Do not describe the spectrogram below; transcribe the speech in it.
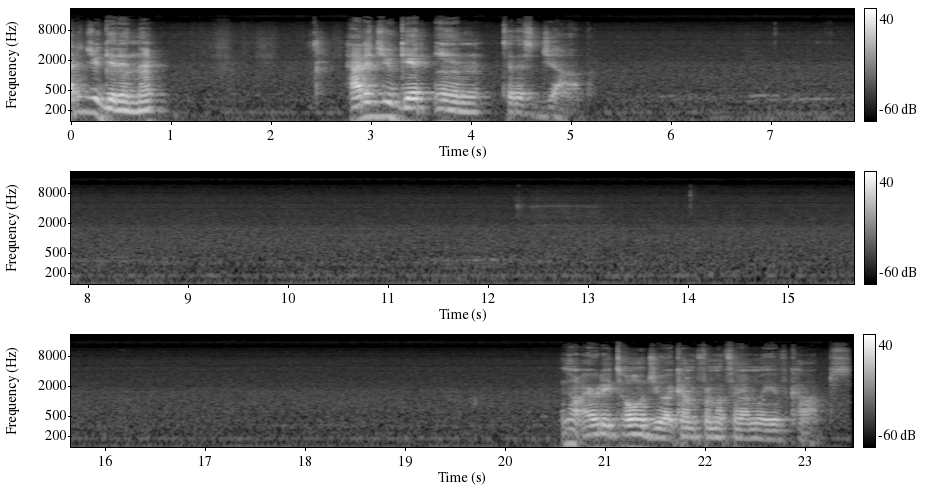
How did you get in there? How did you get in to this job? No, I already told you I come from a family of cops.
